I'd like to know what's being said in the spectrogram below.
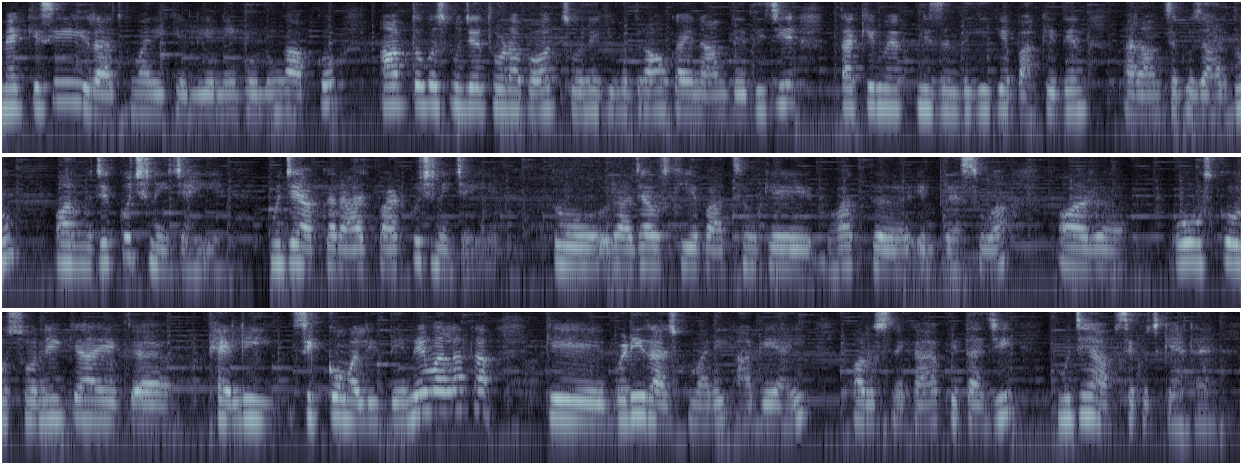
मैं किसी राजकुमारी के लिए नहीं बोलूँगा आपको। आप तो बस मुझे थोड़ा बहुत सोने की मुद्राओं का इनाम दे दीजिए, ताकि मैं अपनी ज़िंदगी के बाकी दिन आराम से गुजार दूँ, और मुझे कुछ नहीं चाहिए। मुझे आपका राजपाट कुछ नहीं चाहिए। तो राजा उसकी ये बात सुन के बहुत इम्प्रेस हुआ, और वो उसको सोने का एक थैली सिक्कों वाली देने वाला था कि बड़ी राजकुमारी आगे आई, और उसने कहा, पिताजी, मुझे आपसे कुछ कहना है।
